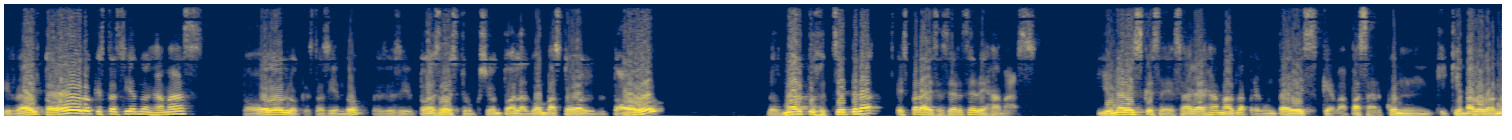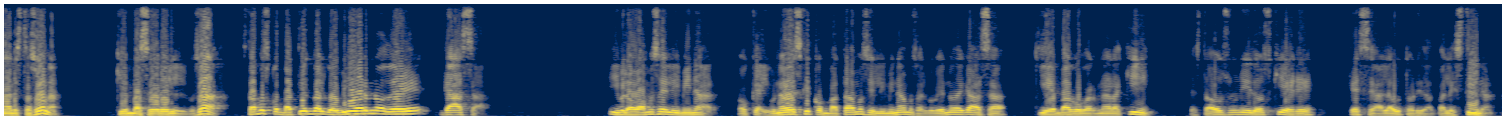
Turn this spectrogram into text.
Israel todo lo que está haciendo en Hamas, todo lo que está haciendo, es decir, toda esa destrucción, todas las bombas, todo, todo, los muertos, etcétera, es para deshacerse de Hamas. Y una vez que se deshaga de Hamas, la pregunta es qué va a pasar con quién va a gobernar esta zona, quién va a ser el, o sea, estamos combatiendo al gobierno de Gaza y lo vamos a eliminar. Ok, una vez que combatamos y eliminamos al gobierno de Gaza, ¿quién va a gobernar aquí? Estados Unidos quiere que sea la autoridad palestina.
